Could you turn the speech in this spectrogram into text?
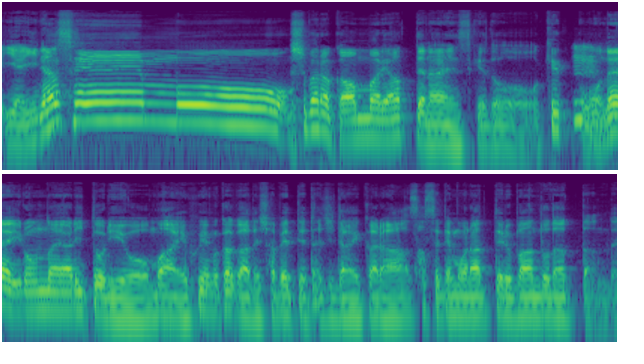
いや稲線もしばらくあんまり会ってないんですけど結構ね、いろんなやり取りを、まあ、FM 香川で喋ってた時代からさせてもらってるバンドだったんで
